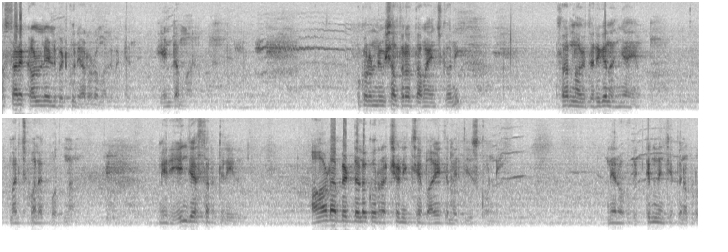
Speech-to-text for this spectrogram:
ఒకసారి కళ్ళు నీళ్ళు పెట్టుకుని అడవడం మొదలుపెట్టింది ఏంటమ్మా? ఒక రెండు నిమిషాల తర్వాత తమాయించుకొని సార్ నాకు జరిగిన అన్యాయం మర్చిపోలేకపోతున్నాను. మీరు ఏం చేస్తారో తెలియదు. ఆడబిడ్డలకు రక్షణ ఇచ్చే బాధ్యత మీరు తీసుకోండి. నేను ఒక వ్యక్తిని నేను చెప్పినప్పుడు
